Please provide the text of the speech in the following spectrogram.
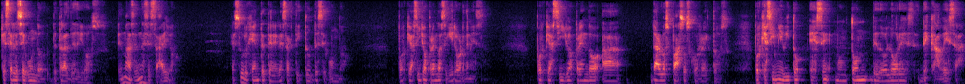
que ser el segundo detrás de Dios. Es más, es necesario. Es urgente tener esa actitud de segundo. Porque así yo aprendo a seguir órdenes. Porque así yo aprendo a dar los pasos correctos. Porque así me evito ese montón de dolores de cabeza.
